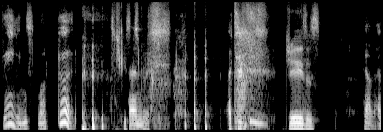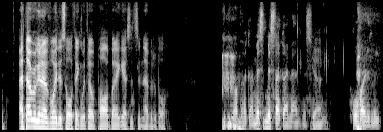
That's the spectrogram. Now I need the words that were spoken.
veins look good. Jesus And Christ. Jesus. yeah, man, I thought we are gonna avoid this whole thing without Paul, but I guess it's inevitable. I love that guy. Miss miss that guy, man. Miss him wholeheartedly.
